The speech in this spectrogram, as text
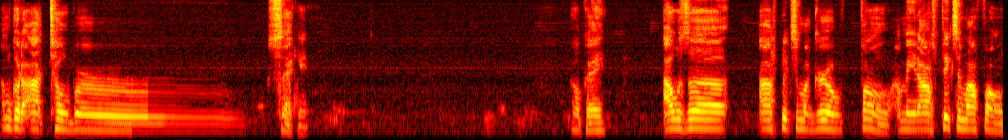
I'm gonna go to October second. Okay. I was uh I was fixing my girl phone. I mean I was fixing my phone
